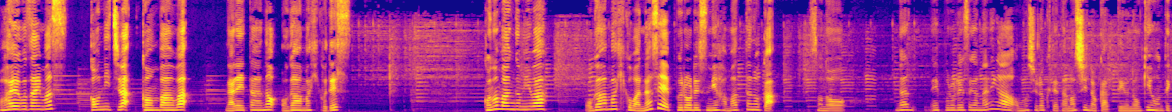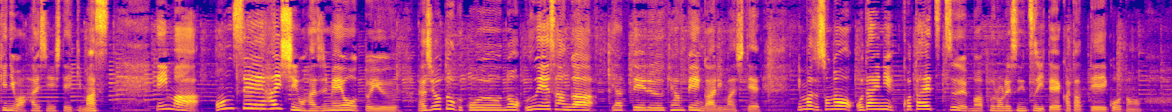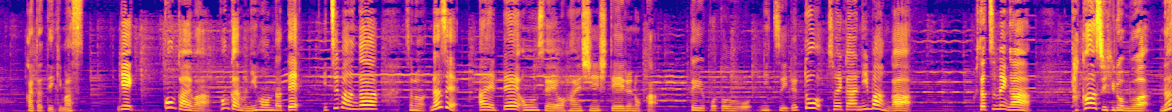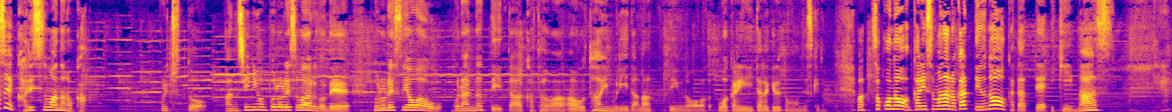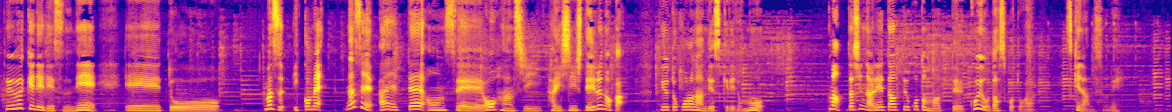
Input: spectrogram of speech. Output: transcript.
おはようございます。こんにちは、こんばんは。ナレーターの小川真紀子です。この番組は、小川真紀子はなぜプロレスにハマったのか、その、なえプロレスが何が面白くて楽しいのかっていうのを基本的には配信していきます。で今、音声配信を始めようというラジオトークこの運営さんがやっているキャンペーンがありまして、でまずそのお題に答えつつ、まあ、プロレスについて語っていこうと語っていきます。で、今回は、今回も2本立て。1番が、その、なぜあえて音声を配信しているのかっていうことについてと、それから2番が、2つ目が、高橋宏夢はなぜカリスマなのか。これちょっと、あの、新日本プロレスワールドで、プロレスヤワーをご覧になっていた方は、青タイムリーだなっていうのをお分かりいただけると思うんですけど、まあ、そこのカリスマなのかっていうのを語っていきます。というわけでですね、えっ、と、まず1個目。なぜあえて音声を配信配信しているのかっていうところなんですけれども、まあ、私ナレーターということもあって、声を出すことが好きなんですよね。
